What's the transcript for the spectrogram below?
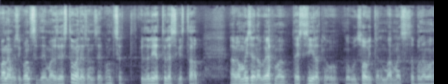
Vanemuise kontserdimajas Estonias on see kontsert, küll te leiate üles, kes tahab. aga ma ise nagu jah, ma täiesti siiralt nagu, nagu soovitan, ma arvan, et see saab olema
